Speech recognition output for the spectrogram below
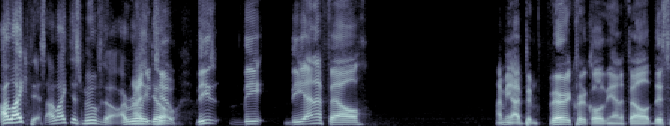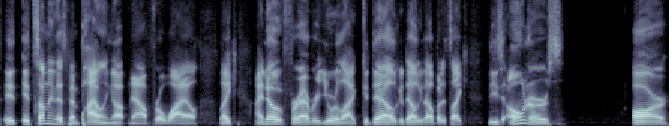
I like this. I like this move though. I really I do, too. These the the NFL. I mean, I've been very critical of the NFL. This it, it's something that's been piling up now for a while. Like I know forever you were like Goodell, Goodell, Goodell, but it's like these owners are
